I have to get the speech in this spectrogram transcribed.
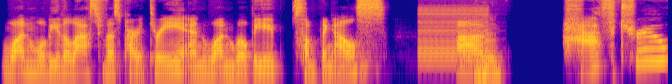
One will be The Last of Us Part 3, and one will be something else. Um, Mhm. half true.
